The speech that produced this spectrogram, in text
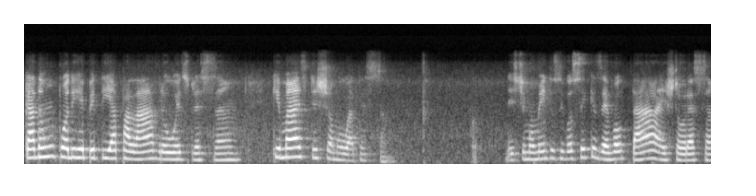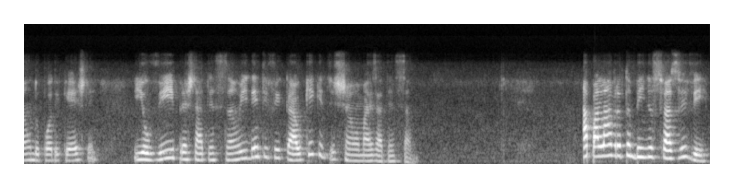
Cada um pode repetir a palavra ou expressão que mais te chamou a atenção. Neste momento, se você quiser voltar a esta oração do podcast e ouvir, prestar atenção e identificar o que, que te chama mais atenção. A palavra também nos faz viver.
